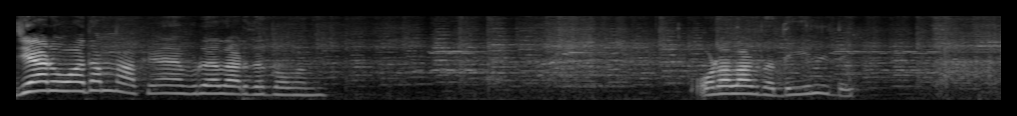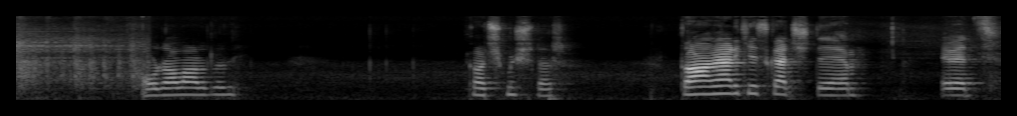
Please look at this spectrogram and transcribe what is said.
Diğer o adam ne yapıyor? He, buralarda dolanıyor. Oralarda değildi. Oralarda değil. Kaçmışlar. Tamam herkes kaçtı. Evet.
